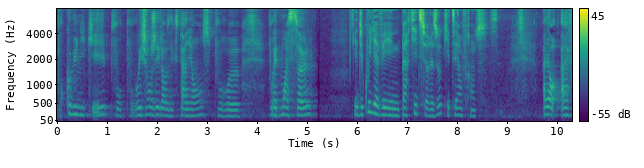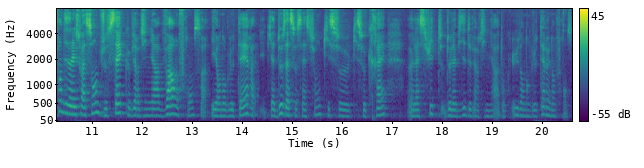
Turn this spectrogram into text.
pour communiquer, pour, pour échanger leurs expériences, pour, pour être moins seuls. Et du coup, il y avait une partie de ce réseau qui était en France. Alors, à la fin des années 60, je sais que Virginia va en France et en Angleterre, et qu'il y a deux associations qui se, qui se créent à la suite de la visite de Virginia. Donc, une en Angleterre, une en France.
